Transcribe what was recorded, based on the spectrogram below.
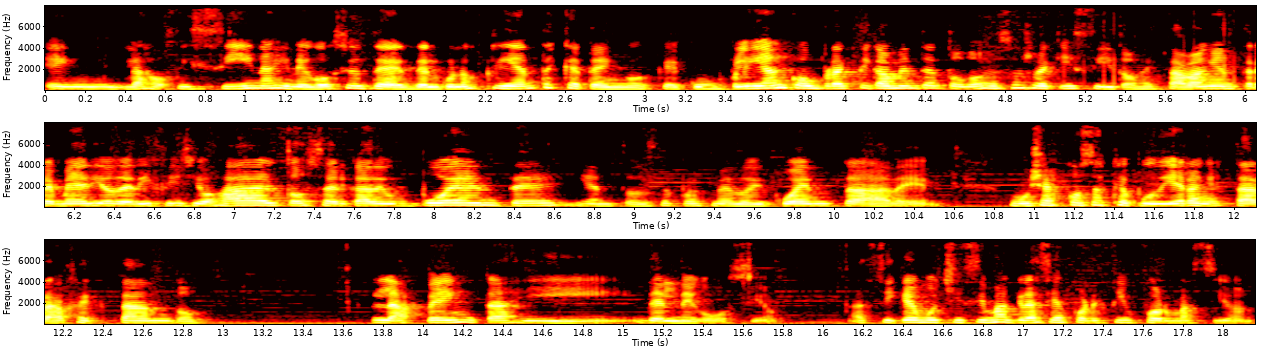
las oficinas y negocios de, algunos clientes que tengo, que cumplían con prácticamente todos esos requisitos. Estaban entre medio de edificios altos, cerca de un puente, y entonces pues me doy cuenta de muchas cosas que pudieran estar afectando las ventas y del negocio. Así que muchísimas gracias por esta información.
